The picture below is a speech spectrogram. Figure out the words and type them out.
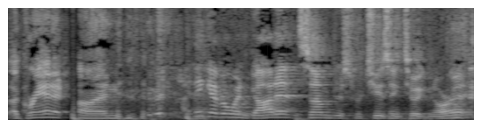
A granite pun. I think everyone got it, and some just were choosing to ignore it.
